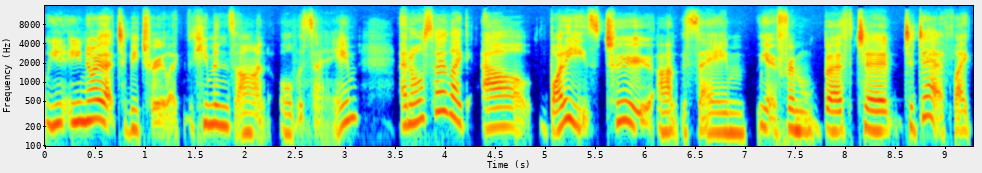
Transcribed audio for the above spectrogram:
you, you know that to be true. Like, humans aren't all the same. And also, like, our bodies too aren't the same, you know, from birth to, to death. Like,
